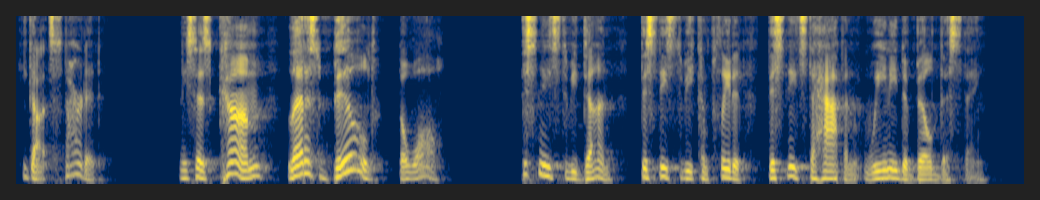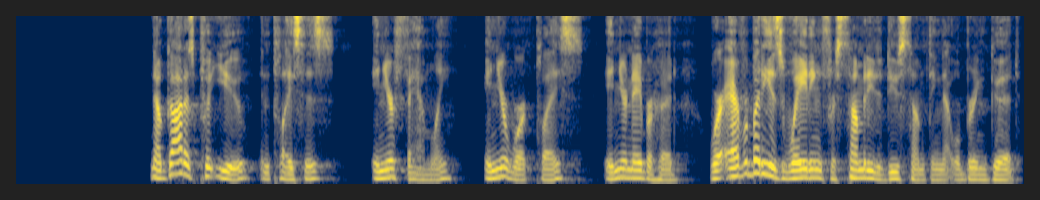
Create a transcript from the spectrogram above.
he got started. And he says, Come, let us build the wall. This needs to be done. This needs to be completed. This needs to happen. We need to build this thing. Now, God has put you in places in your family, in your workplace, in your neighborhood, where everybody is waiting for somebody to do something that will bring good.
